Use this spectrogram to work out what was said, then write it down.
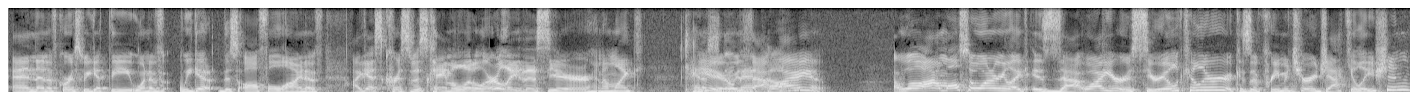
and then, of course, we get the one of we get this awful line of, "I guess Christmas came a little early this year," and I'm like, Can a "Ew, is that come? why?" Well, I'm also wondering, like, is that why you're a serial killer? Because of premature ejaculation?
